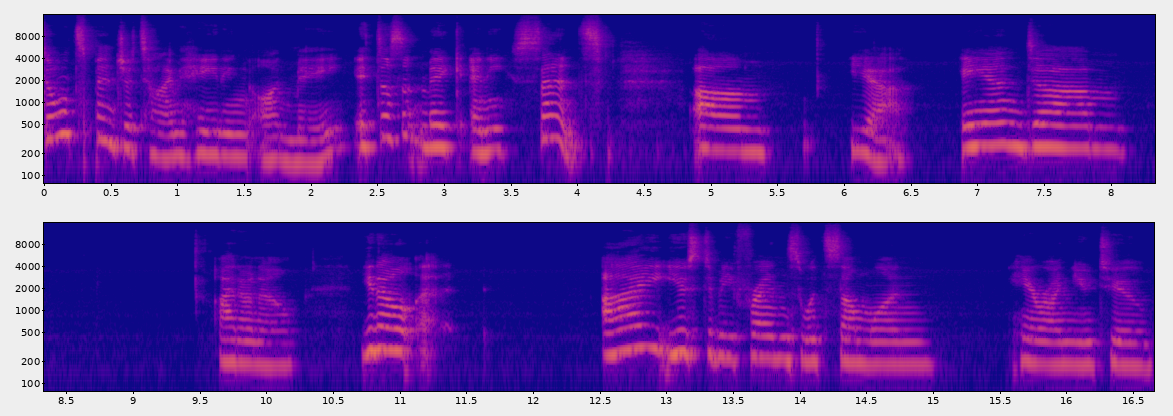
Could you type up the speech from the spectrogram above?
Don't spend your time hating on me. It doesn't make any sense. Um, yeah. And um, I don't know. You know, uh, I used to be friends with someone here on YouTube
